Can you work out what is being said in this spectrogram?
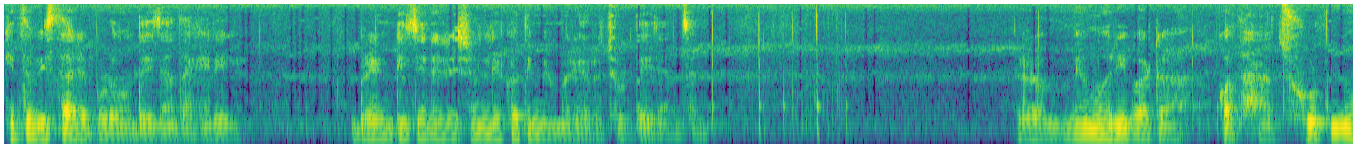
कि त बिस्तारै बुढो हुँदै जाँदाखेरि ब्रेन डिजेनेरेसनले कति मेमोरीहरू छुट्दै जान्छन्। र मेमोरीबाट कथा छुट्नु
